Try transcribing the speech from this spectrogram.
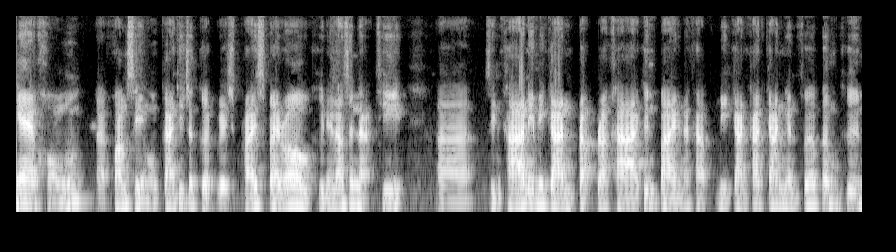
แง่ของอความเสี่ยงของการที่จะเกิด wage price spiral คือในลักษณะที่สินค้านี่มีการปรับราคาขึ้นไปนะครับ มีการคาดการเงินเฟ้อเพิ่มขึ้น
